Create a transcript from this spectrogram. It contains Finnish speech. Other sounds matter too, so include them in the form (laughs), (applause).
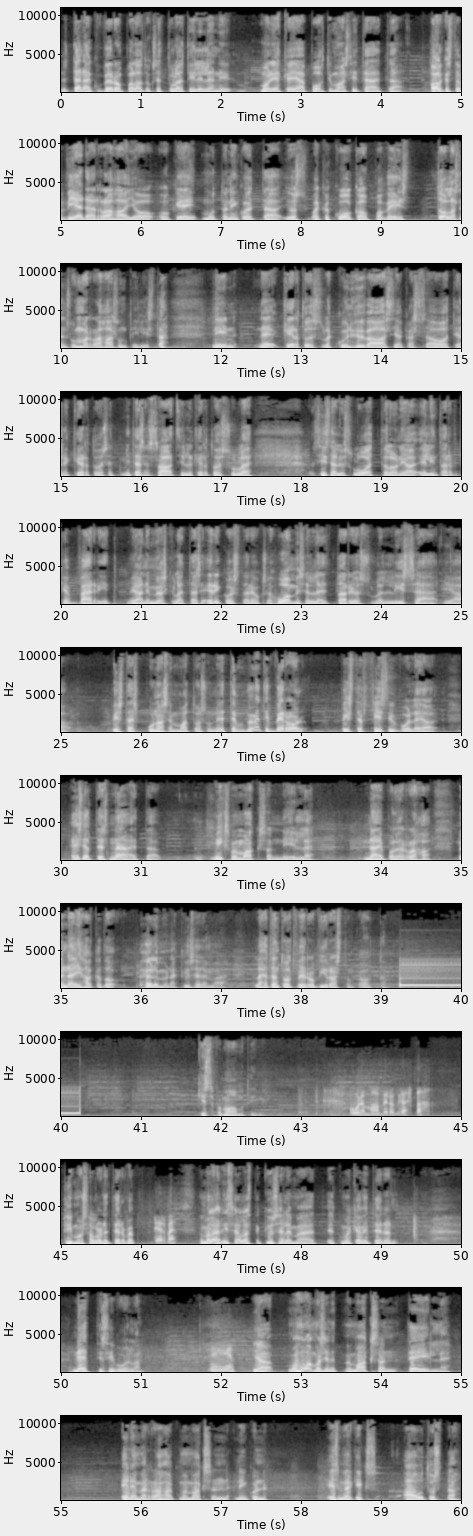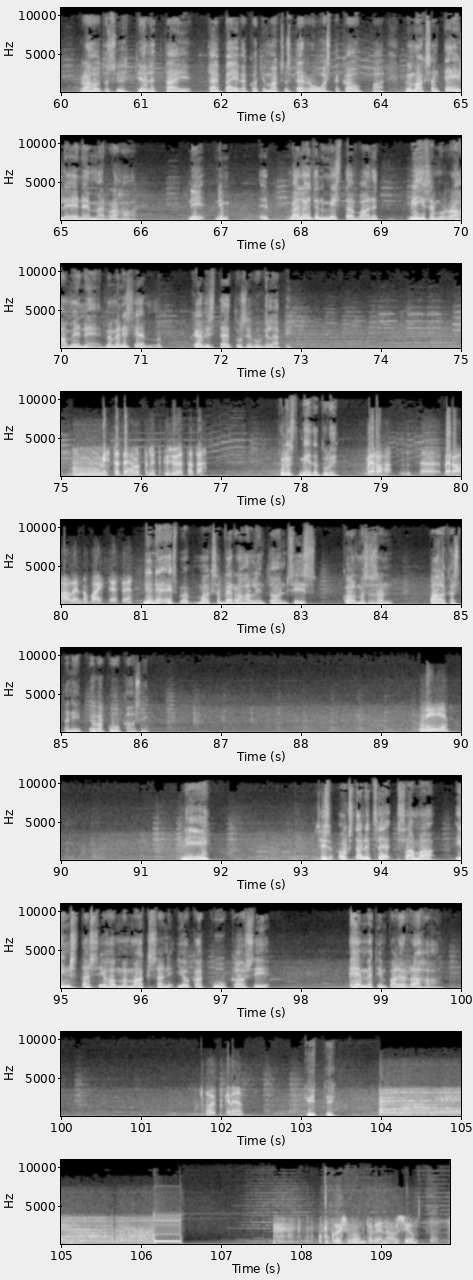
nyt tänään kun veronpalautukset tulee tilille, niin moni ehkä jää pohtimaan sitä, että palkasta viedään rahaa, joo, okei, okay, mutta niin kuin, että jos vaikka K-kauppa veisi tollaisen summan rahaa sun tilistä, niin ne kertois sulle, kuin hyvä asiakas sä oot, ja ne kertois, että mitä sä saat sille, kertois sulle sisällysluettelon ja elintarvikevärit, ja ne myöskin laittaisi erikoistarjouksen huomiselle, että tarjoisi sulle lisää, ja pistäisi punaisen maton sun eteen. Mutta me mentiin vero.fi-sivuille, ja ei sieltä edes näe, että miksi mä maksan niille näin paljon rahaa. Mennään ihan kato hölmönä kyselemään. Lähdetään tuolta veroviraston kautta. Kissapa maamutiimi. Uudenmaan verovirasto. Timo Salonen, terve. Terve. No mä lähdin sellaista kyselemään, että, että kun mä kävin teidän nettisivuilla. Niin. Ja mä huomasin, että mä maksan teille enemmän rahaa, kuin mä maksan niin kun, esimerkiksi autosta rahoitusyhtiölle tai, tai päiväkotimaksusta tai ruoasta kauppaa. Mä maksan teille enemmän rahaa. Ni, niin et, mä en löytänyt mistään vaan, että mihin se mun raha menee. Et mä menin siihen, mä kävin sitä etusivukin läpi. Mm, mistä te haluatte nyt kysyä tätä? Tuli sitten, mihin tuli? Veroha, äh, verohallinnon vaihteeseen. Niin, eikö mä maksan verohallintoon siis kolmasosan palkastani joka kuukausi? Niin. Niin. Siis onko tämä nyt se sama instanssi, johon mä maksan joka kuukausi hemmetin paljon rahaa? Hetkinen. Kiitti. Kuka se on? Lena Osio.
